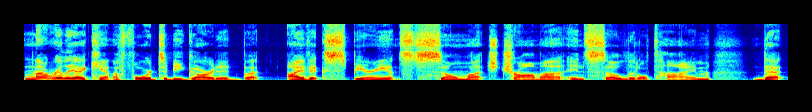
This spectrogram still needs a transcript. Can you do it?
not really, I can't afford to be guarded, but I've experienced so much trauma in so little time that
